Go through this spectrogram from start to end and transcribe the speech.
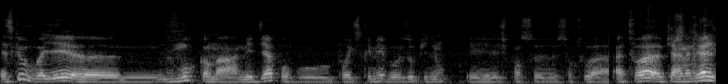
Est-ce que vous voyez euh, l'humour comme un média pour vous pour exprimer vos opinions? Et je pense euh, surtout à, à toi, Pierre-Emmanuel.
